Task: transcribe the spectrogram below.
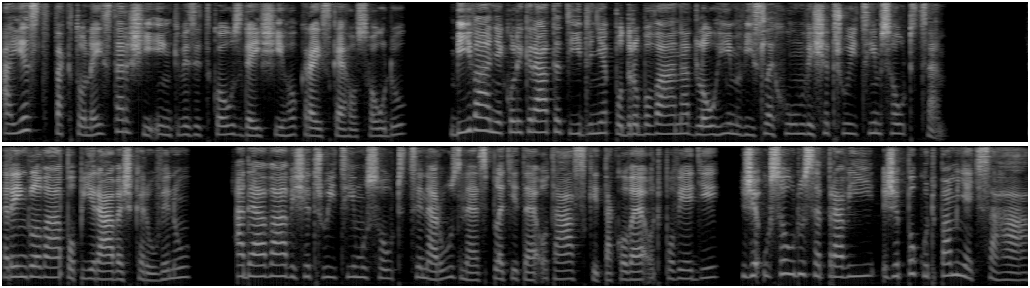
a jest takto nejstarší inkvizitkou zdejšího krajského soudu, bývá několikrát týdně podrobována dlouhým výslechům vyšetřujícím soudcem. Ringlová popírá veškerou vinu a dává vyšetřujícímu soudci na různé spletité otázky takové odpovědi, že u soudu se praví, že pokud paměť sahá,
